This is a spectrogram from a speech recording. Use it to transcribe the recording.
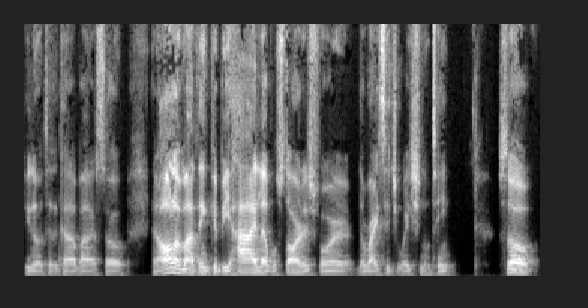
you know, to the combine. So, and all of them, I think, could be high level starters for the right situational team. So,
